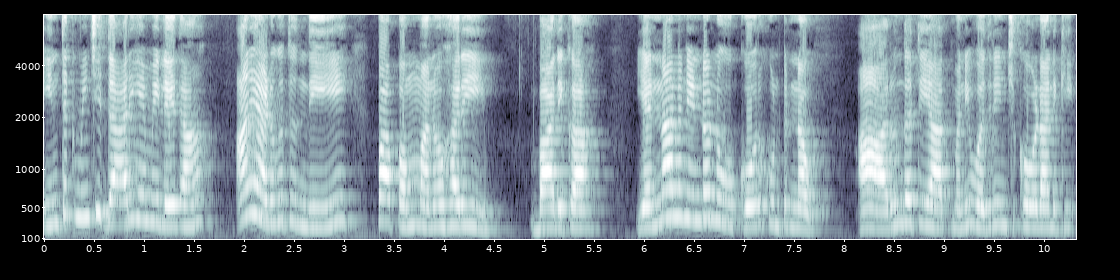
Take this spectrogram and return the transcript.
ఇంతకు మించి దారి ఏమీ లేదా? అని అడుగుతుంది పాపం మనోహరి. బాలిక ఎన్నాళ్ళ నిండో నువ్వు కోరుకుంటున్నావు ఆ అరుంధతి ఆత్మని వదిలించుకోవడానికి.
